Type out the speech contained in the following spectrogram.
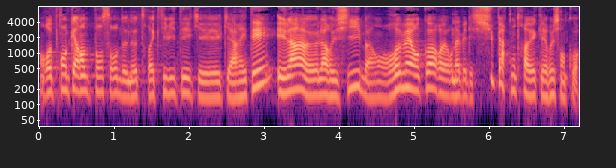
On reprend 40% de notre activité qui est, qui est arrêtée. Et là, euh, la Russie, bah, on remet encore. Euh, on avait des super contrats avec les Russes en cours.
